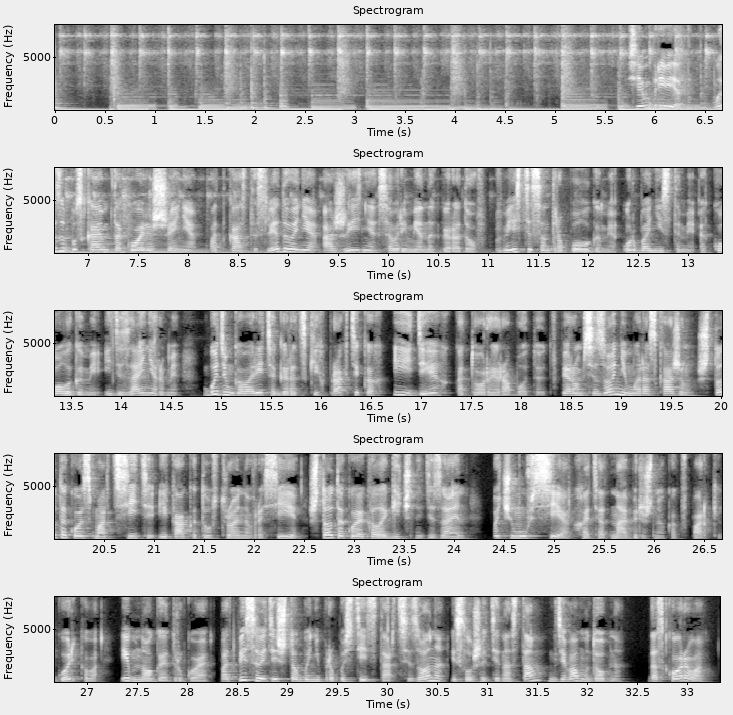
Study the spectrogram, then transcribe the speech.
Всем привет! Мы запускаем такое решение – подкаст исследования о жизни современных городов. Вместе с антропологами, урбанистами, экологами и дизайнерами будем говорить о городских практиках и идеях, которые работают. В первом сезоне мы расскажем, что такое smart city и как это устроено в России, что такое экологичный дизайн, почему все хотят набережную, как в парке Горького и многое другое. Подписывайтесь, чтобы не пропустить старт сезона и слушайте нас там, где вам удобно. До скорого!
